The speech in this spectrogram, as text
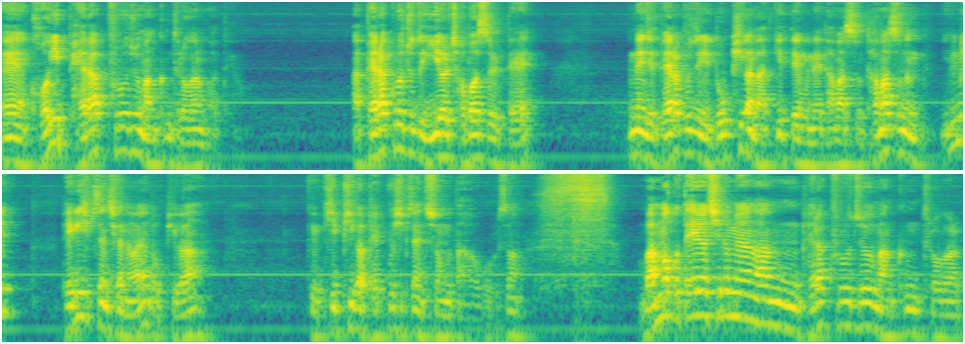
예, 거의 베라크루즈만큼 들어가는 것 같아요. 아, 베라크루즈도 2열 접었을 때 근데 이제 베라크루즈는 높이가 낮기 때문에 다마스 다마스는 1m 120cm가 나와요 높이가 그 깊이가 190cm 정도 나오고 그래서 맘 먹고 때려 실으면 한 베라크루즈만큼 들어갈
